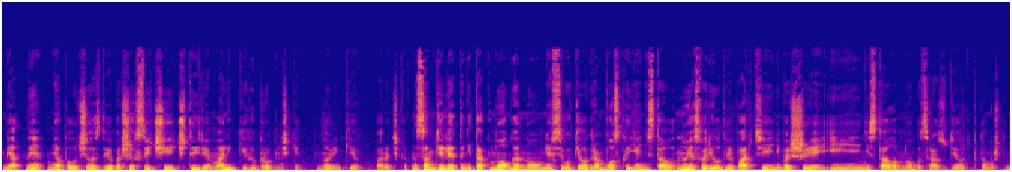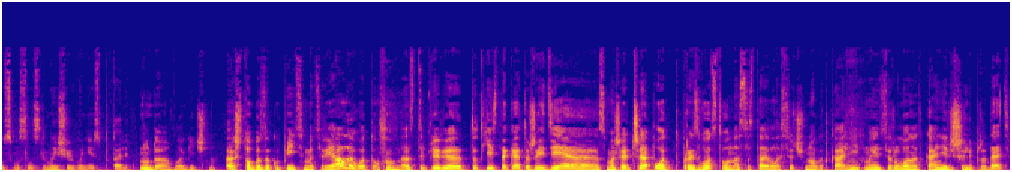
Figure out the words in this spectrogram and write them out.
мятные. У меня получилось две больших свечи, четыре маленьких и пробнички новенькие парочка. На самом деле это не так много, но у меня всего килограмм воска, я не стала... Ну, я сварила две партии небольшие и не стала много сразу делать, потому что, ну, смысл, если мы еще его не испытали. Ну да, логично. А чтобы закупить материалы, вот у нас теперь э, тут есть такая тоже идея сумасшедшая. От производства у нас осталось очень много тканей. Мы эти рулоны ткани решили продать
